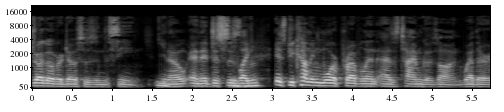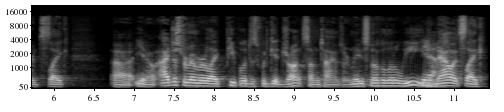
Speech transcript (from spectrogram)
drug overdoses in the scene, you know, and it just is like it's becoming more prevalent as time goes on. Whether it's like, uh, you know, I just remember like people just would get drunk sometimes, or maybe smoke a little weed, Yeah. and now it's like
